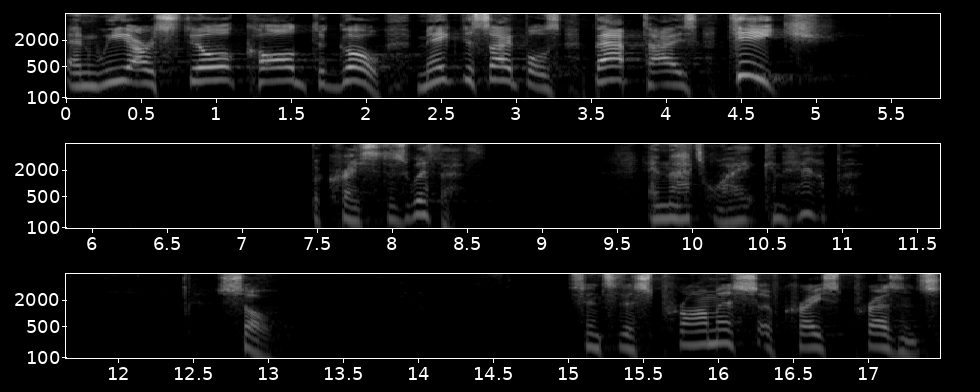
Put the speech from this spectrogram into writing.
and we are still called to go, make disciples, baptize, teach. But Christ is with us, and that's why it can happen. So, since this promise of Christ's presence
